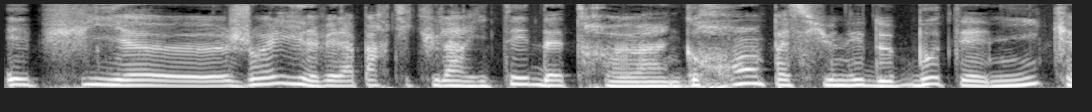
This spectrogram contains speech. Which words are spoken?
Et puis euh, Joël, il avait la particularité d'être un grand passionné de botanique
